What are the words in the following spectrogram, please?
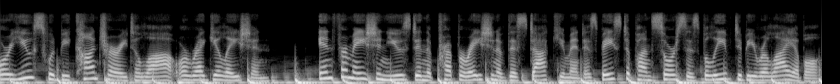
or use would be contrary to law or regulation. Information used in the preparation of this document is based upon sources believed to be reliable,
